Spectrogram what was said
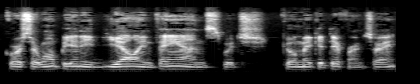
Of course, there won't be any yelling fans, which go make a difference, right?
